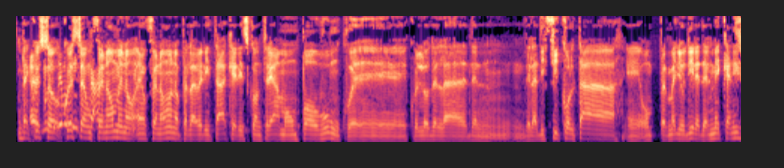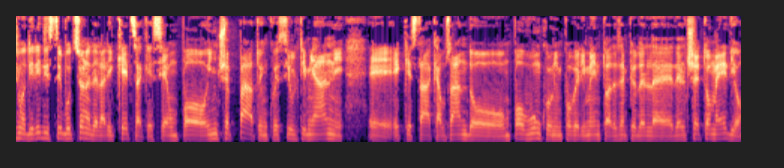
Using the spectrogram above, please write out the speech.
Beh, questo, questo è, un fenomeno, è, un fenomeno, per la verità che riscontriamo un po' ovunque, quello della, del, della difficoltà, eh, o per meglio dire del meccanismo di ridistribuzione della ricchezza che si è un po' inceppato in questi ultimi anni eh, e che sta causando un po' ovunque un impoverimento, ad esempio, del, del ceto medio.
